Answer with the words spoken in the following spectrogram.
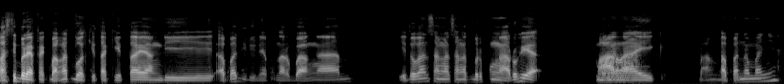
Pasti berefek banget buat kita kita yang di apa di dunia penerbangan. Itu kan sangat-sangat berpengaruh ya Parah. mengenai apa namanya?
